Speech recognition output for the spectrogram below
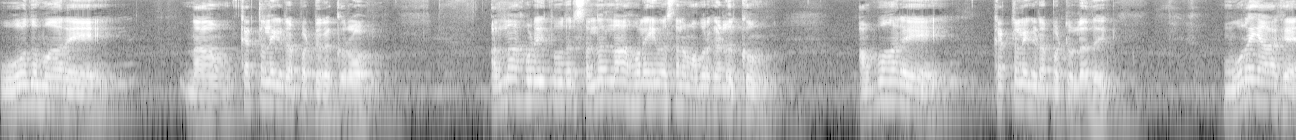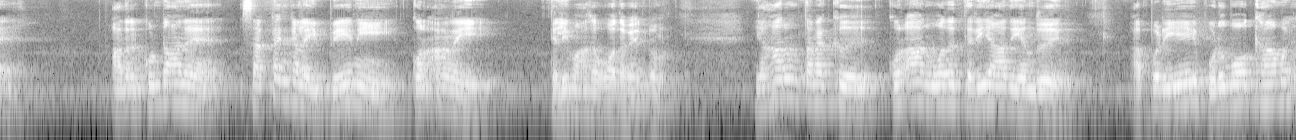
ஓதுமாறே நாம் கட்டளையிடப்பட்டிருக்கிறோம். அல்லாஹுடைய தூதர் சல்லல்லாஹ் வசலம் அவர்களுக்கும் அவ்வாறே கட்டளையிடப்பட்டுள்ளது. முறையாக அதற்குண்டான சட்டங்களை பேணி குரானை தெளிவாக ஓத வேண்டும். யாரும் தனக்கு குர்ஆன் ஓதத் தெரியாது என்று அப்படியே பொடுபோக்காமல்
